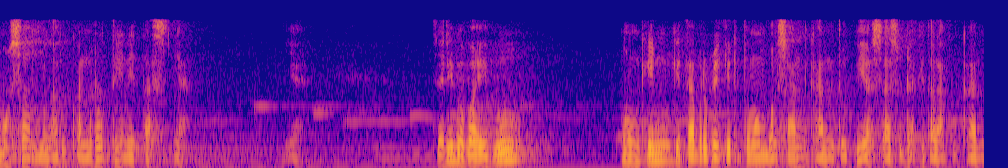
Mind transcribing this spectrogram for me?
Musa melakukan rutinitasnya. Ya. Jadi Bapak Ibu mungkin kita berpikir itu membosankan, itu biasa sudah kita lakukan.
